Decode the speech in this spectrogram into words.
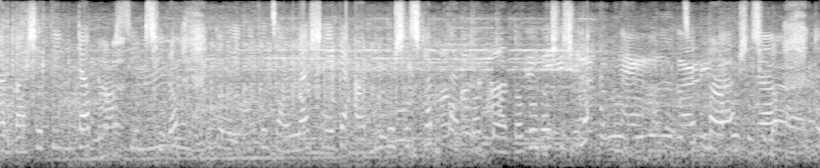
আর বাসে তিনটা সিট ছিল। তো এদিকে জানলার সাইডে আমি বসেছিলাম, তারপর বরবাবু বসেছিল মা বসেছিল। তো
